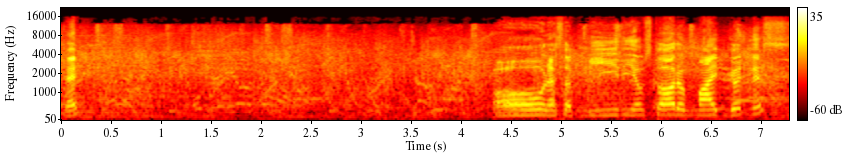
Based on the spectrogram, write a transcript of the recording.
Okay. Oh, that's a medium starter. My goodness.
